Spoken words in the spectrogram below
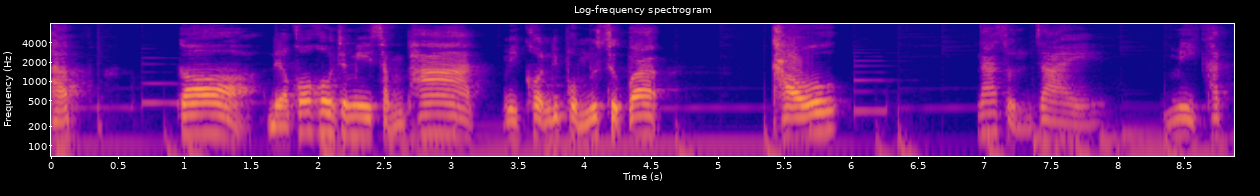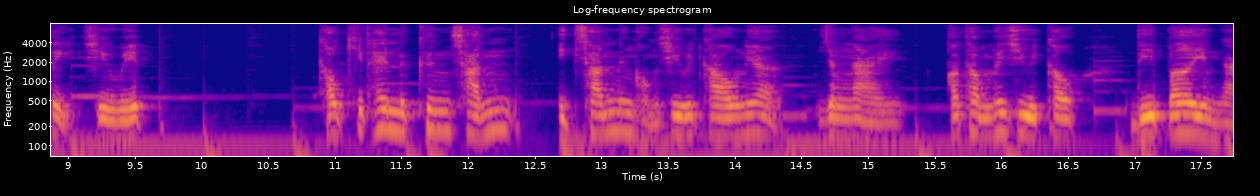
ครับ ก็เดี๋ยวก็คงจะมีสัมภาษณ์ มีคนที่ผมรู้สึกว่าเขาน่าสนใจ มีคติชีวิต เขาคิดให้ลึกขึ้นชั้นอีกชั้นหนึ่งของชีวิตเขาเนี่ยยังไง เขาทำให้ชีวิตเขาดีเปอร์ยังไง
